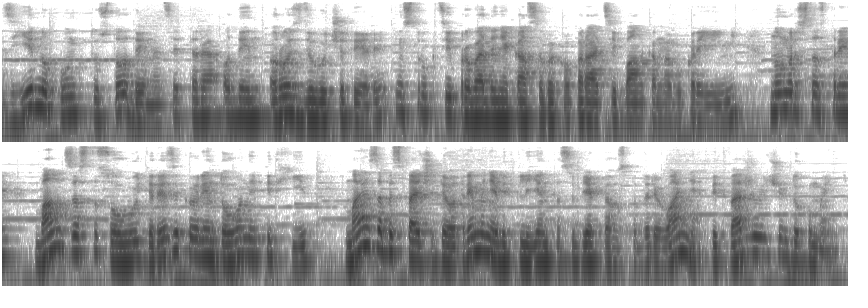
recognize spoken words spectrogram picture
Згідно пункту 111-1 розділу 4 інструкції проведення касових операцій банками в Україні номер 103 банк застосовують ризикоорієнтований підхід, має забезпечити отримання від клієнта суб'єкта господарювання підтверджуючих документів.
